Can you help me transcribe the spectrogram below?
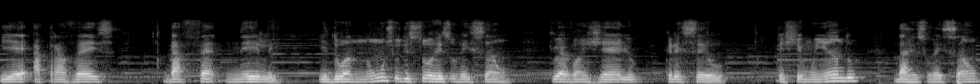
E é através da fé nele e do anúncio de sua ressurreição que o evangelho cresceu, testemunhando da ressurreição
